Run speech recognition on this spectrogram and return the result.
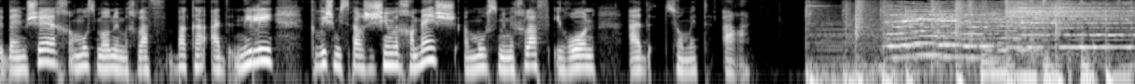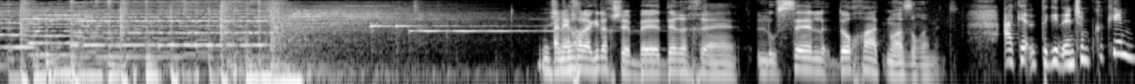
ובהמשך עמוס מאוד ממחלף בקה עד נילי. כביש מספר 65 עמוס ממחלף ממחלף עירון עד צומת ערה. אני יכול להגיד לך שבדרך אה, לוסל, דוחה, התנועה זורמת. אה, כן, תגיד, אין שם פקקים?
